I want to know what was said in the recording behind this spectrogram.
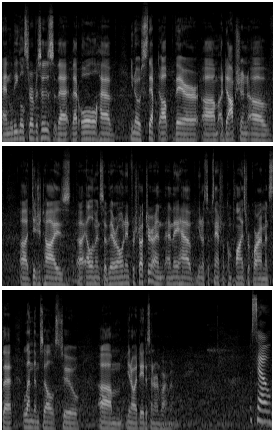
and legal services that, that all have you know, stepped up their um, adoption of uh, digitized uh, elements of their own infrastructure, and, and they have you know, substantial compliance requirements that lend themselves to um, you know, a data center environment. So,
